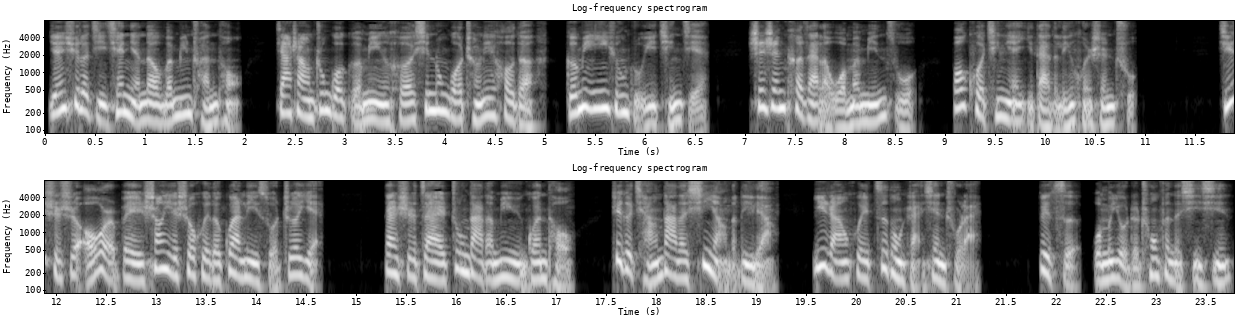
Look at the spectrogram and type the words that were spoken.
延续了几千年的文明传统，加上中国革命和新中国成立后的革命英雄主义情节，深深刻在了我们民族，包括青年一代的灵魂深处。即使是偶尔被商业社会的惯例所遮掩，但是在重大的命运关头，这个强大的信仰的力量依然会自动展现出来。对此，我们有着充分的信心。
